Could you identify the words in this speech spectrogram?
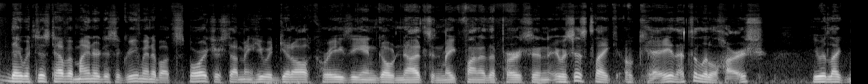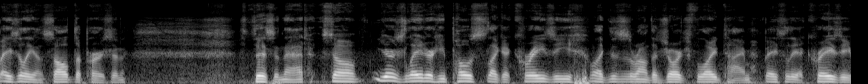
they would just have a minor disagreement about sports or something. He would get all crazy and go nuts and make fun of the person. It was just like, okay, that's a little harsh. He would like basically insult the person, this and that. So years later, he posts like a crazy, like this is around the George Floyd time, basically a crazy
